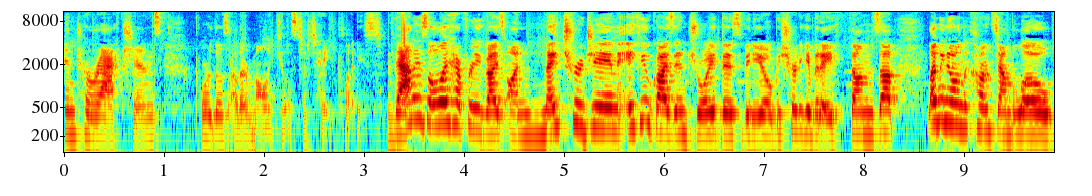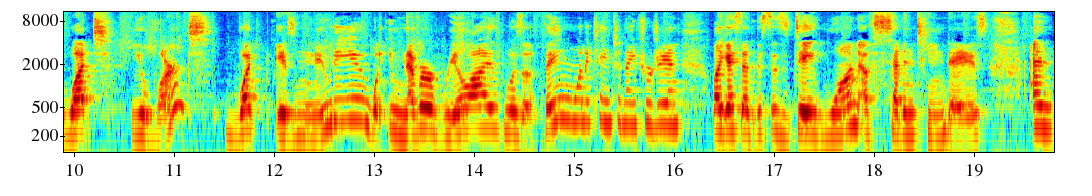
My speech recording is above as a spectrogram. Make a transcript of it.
interactions for those other molecules to take place. That is all I have for you guys on nitrogen. If you guys enjoyed this video, be sure to give it a thumbs up. Let me know in the comments down below what you learned, what is new to you, what you never realized was a thing when it came to nitrogen. Like I said, this is day one of 17 days, and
